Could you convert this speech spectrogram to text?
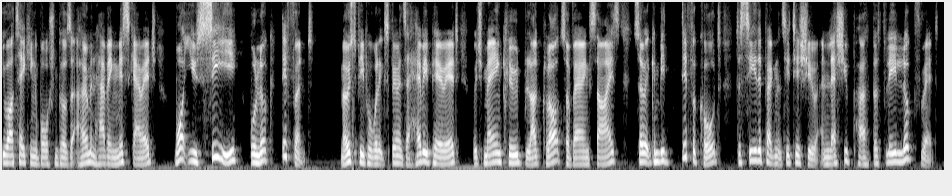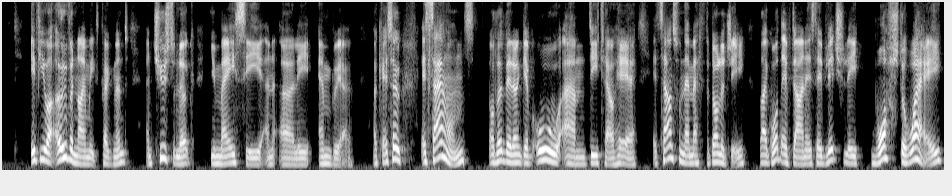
you are taking abortion pills at home and having miscarriage, what you see will look different. Most people will experience a heavy period, which may include blood clots of varying size, so it can be difficult to see the pregnancy tissue unless you purposefully look for it. If you are over nine weeks pregnant and choose to look, you may see an early embryo. Okay, so it sounds, although they don't give all um, detail here, it sounds from their methodology like what they've done is they've literally washed away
